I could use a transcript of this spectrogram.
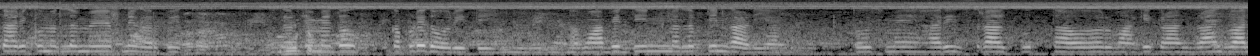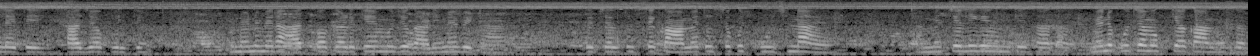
तारीख को मतलब मैं अपने घर पे थी। घर पे मैं तो कपड़े धो रही थी। अब वहाँ पे तीन मतलब तीन गाड़ियाँ आई तो उसमें हरीश राजपूत था और वहाँ के ब्रांच वाले थे शाहजहाँपुर के। उन्होंने मेरा हाथ पकड़ के मुझे गाड़ी में बिठाया। तो चल तुझसे काम है तो उससे कुछ पूछना है। अब मैं चली गई उनके साथ। मैंने पूछा मुझ क्या काम है सर?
